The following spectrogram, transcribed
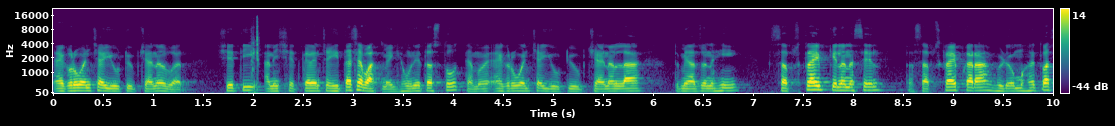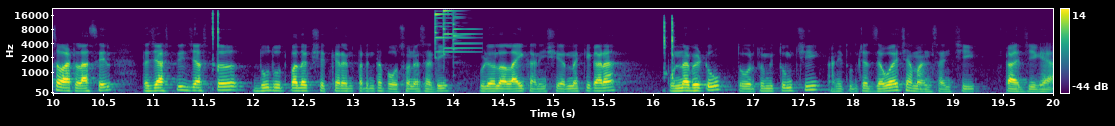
ॲग्रोवनच्या यूट्यूब चॅनलवर शेती आणि शेतकऱ्यांच्या हिताच्या बातम्या घेऊन येत असतो. त्यामुळे ॲग्रोवनच्या यूट्यूब चॅनलला तुम्ही अजूनही सबस्क्राईब केलं नसेल तर सबस्क्राईब करा. व्हिडिओ महत्त्वाचा वाटला असेल तर जास्तीत जास्त दूध उत्पादक शेतकऱ्यांपर्यंत पोहोचवण्यासाठी व्हिडिओला लाईक आणि शेअर नक्की करा. पुन्हा भेटू. तोवर तुम्ही तुमची आणि तुमच्या जवळच्या माणसांची काळजी घ्या.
